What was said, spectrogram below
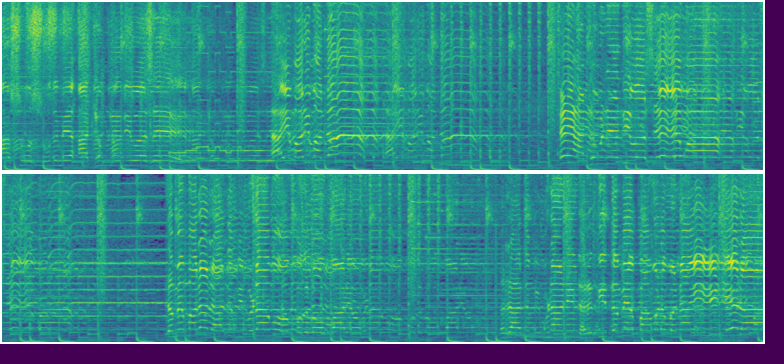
આસો સુદ ને આઠમ ને દિવસે આઈ મારી માતા. તમે મારા રાજ પીપળામાં પગલો પાડ્યો. રાજ પીપળાની ધરતી તમે પાવન બનાવી ડેરા.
